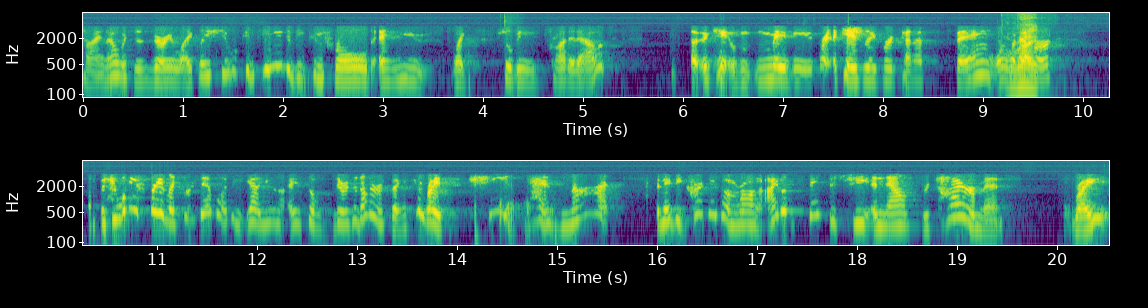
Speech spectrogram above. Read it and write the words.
China, which is very likely, she will continue to be controlled and used. Like she'll be trotted out okay, maybe right, occasionally for a tennis thing or whatever. Right. But she will be free. Like for example, I think yeah, you. I, so there's another thing too, right? She has not. and Maybe correct me if I'm wrong. I don't think that she announced retirement right?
